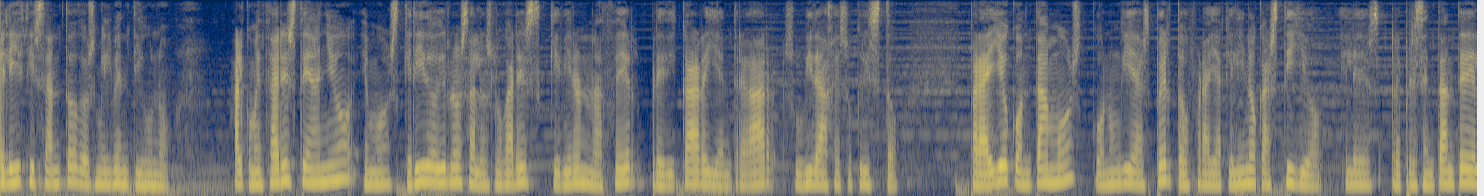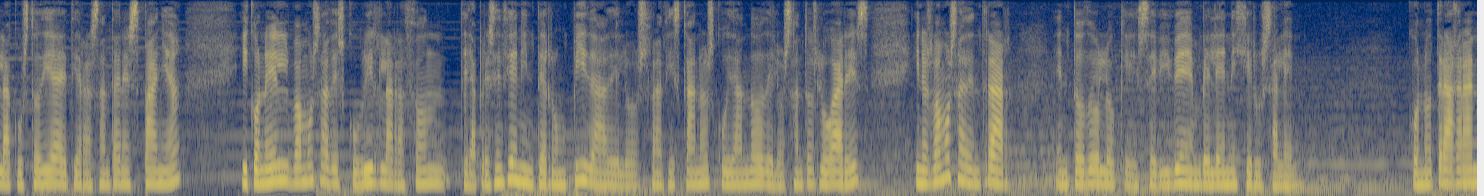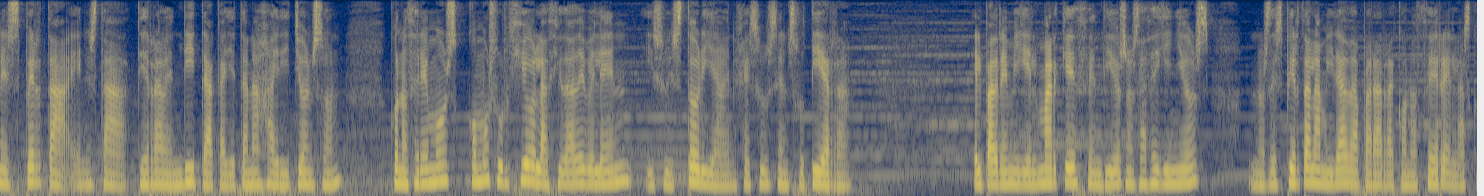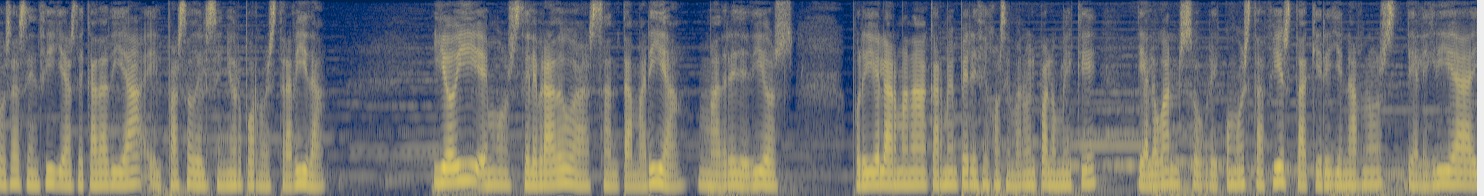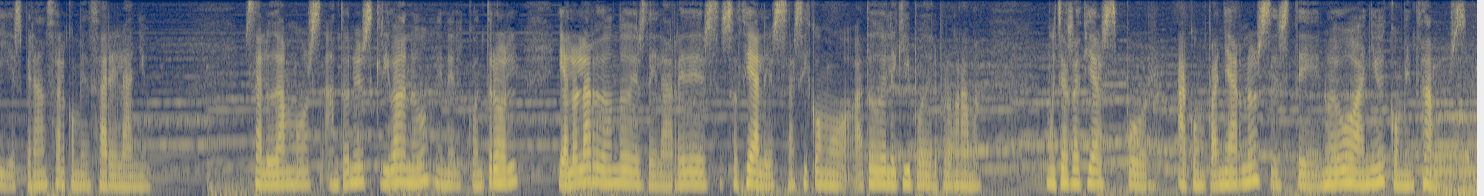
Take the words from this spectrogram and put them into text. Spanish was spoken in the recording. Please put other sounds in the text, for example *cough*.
Feliz y Santo 2021. Al comenzar este año hemos querido irnos a los lugares que vieron nacer, predicar y entregar su vida a Jesucristo. Para ello contamos con un guía experto, Fray Aquilino Castillo. Él es representante de la custodia de Tierra Santa en España y con él vamos a descubrir la razón de la presencia ininterrumpida de los franciscanos cuidando de los santos lugares y nos vamos a adentrar en todo lo que se vive en Belén y Jerusalén con otra gran experta en esta tierra bendita, Cayetana Jairi Johnson, conoceremos cómo surgió la ciudad de Belén y su historia en Jesús en su tierra. El padre Miguel Márquez en Dios nos hace guiños nos despierta la mirada para reconocer en las cosas sencillas de cada día el paso del Señor por nuestra vida. Y hoy hemos celebrado a Santa María, Madre de Dios. Por ello la hermana Carmen Pérez y José Manuel Palomeque dialogan sobre cómo esta fiesta quiere llenarnos de alegría y esperanza al comenzar el año. Saludamos a Antonio Escribano en el control y a Lola Redondo desde las redes sociales, así como a todo el equipo del programa. Muchas gracias por acompañarnos este nuevo año y comenzamos.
